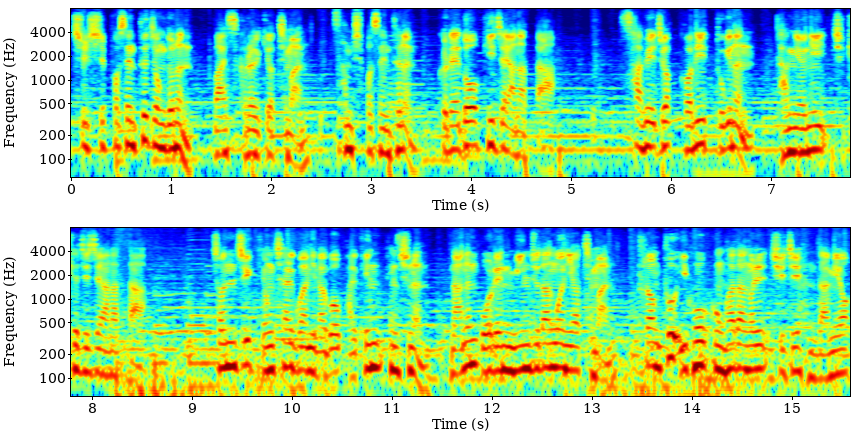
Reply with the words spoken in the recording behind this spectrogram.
70% 정도는 마스크를 꼈지만 30%는 그래도 끼지 않았다. 사회적 거리 두기는 당연히 지켜지지 않았다. 전직 경찰관이라고 밝힌 펜시는 나는 오랜 민주당원이었지만 트럼프 이후 공화당을 지지한다며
